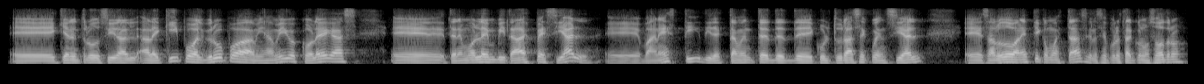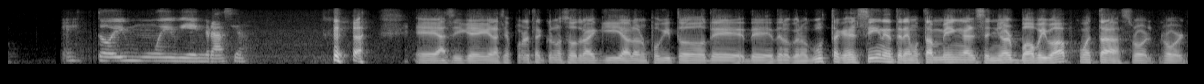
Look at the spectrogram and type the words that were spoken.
eh, quiero introducir al, al equipo, al grupo, a mis amigos, colegas. Eh, tenemos la invitada especial, Vanesti, directamente desde Cultura Secuencial. Saludos, Vanesti, ¿cómo estás? Gracias por estar con nosotros. Estoy muy bien, gracias. Así que gracias por estar con nosotros aquí y hablar un poquito de, de- de lo que nos gusta, que es el cine. Tenemos también al señor Bobby Bob. ¿Cómo estás, Robert?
